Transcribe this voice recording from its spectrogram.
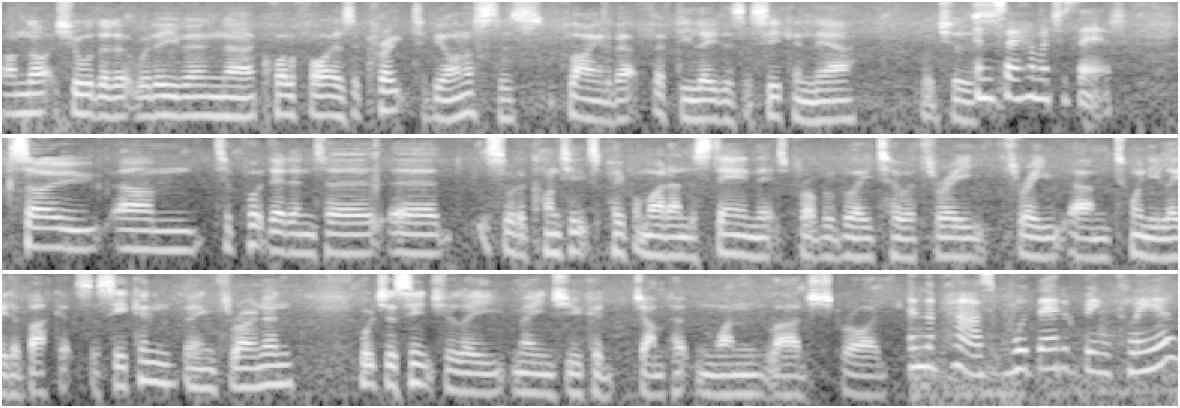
I'm not sure that it would even uh, qualify as a creek, to be honest. It's flowing at about 50 litres a second now, which is. And so, how much is that? So, um, to put that into uh, sort of context, people might understand that's probably two or three, three um, 20 litre buckets a second being thrown in, which essentially means you could jump it in one large stride. In the past, would that have been clear?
